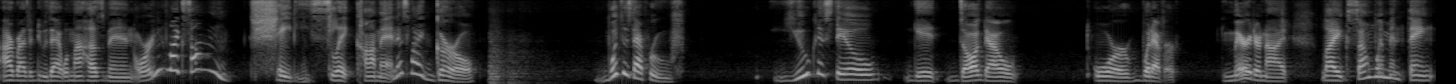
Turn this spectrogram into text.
I'd rather do that with my husband, or you like some shady, slick comment. And it's like, girl, what does that prove? You can still get dogged out or whatever, married or not. Like some women think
